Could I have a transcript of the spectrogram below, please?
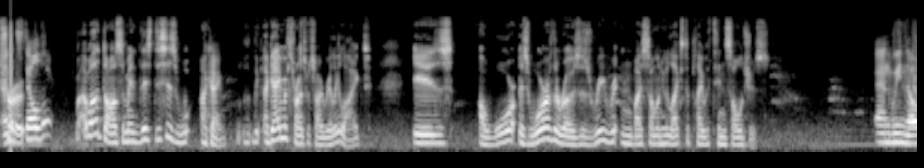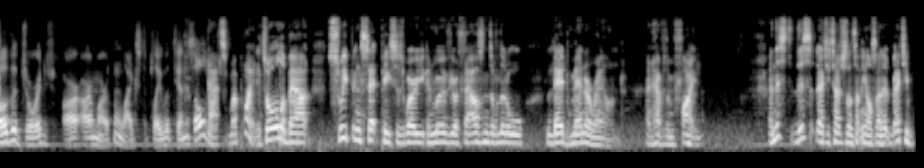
True. And it's still there. Well, it does. I mean, this this is okay. A Game of Thrones, which I really liked, is a war is War of the Roses rewritten by someone who likes to play with tin soldiers. And we know that George R. R. Martin likes to play with tin soldiers. That's my point. It's all about sweeping set pieces where you can move your thousands of little lead men around and have them fight. Mm-hmm. and this this actually touches on something else, and it actually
